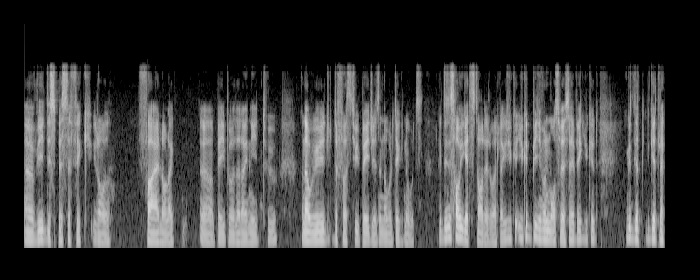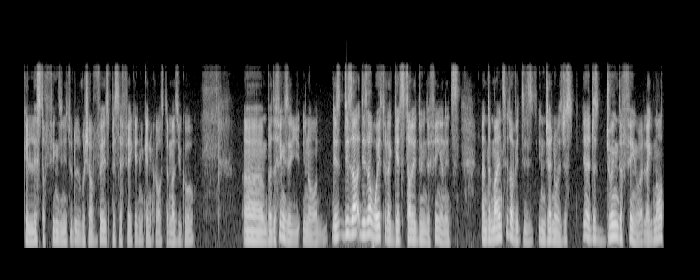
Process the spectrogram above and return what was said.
uh, read the specific, you know, file or like uh, paper that I need to, and I will read the first three pages and I will take notes. Like this is how you get started, right? Like you could you could be even more specific. You could you could get get like a list of things you need to do which are very specific and you can cross them as you go. Um, but the thing is that you, you know these these are these are ways to like get started doing the thing, and it's and the mindset of it is in general is just yeah just doing the thing, right? Like not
